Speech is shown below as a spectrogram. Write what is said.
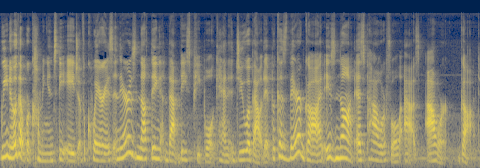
We know that we're coming into the age of Aquarius, and there is nothing that these people can do about it because their God is not as powerful as our God.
